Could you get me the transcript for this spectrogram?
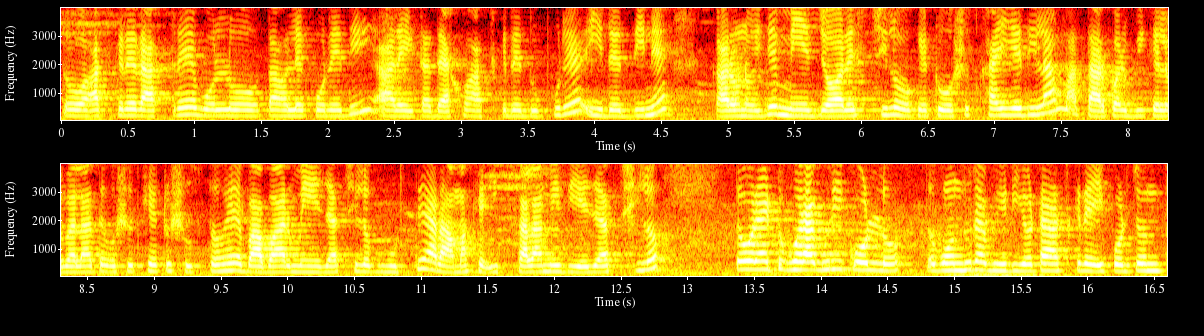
তো আজকের রাত্রে বলল, তাহলে করে দিই। আর এইটা দেখো, আজকের দুপুরে, ঈদের দিনে, কারণ ওই যে মেয়ে জ্বর এসেছিল, ওকে একটু ওষুধ খাইয়ে দিলাম, আর তারপর বিকেলবেলাতে ওষুধ খেয়ে একটু সুস্থ হয়ে বাবা আর মেয়ে যাচ্ছিল ঘুরতে, আর আমাকে ঈদ সালামি দিয়ে যাচ্ছিল। তো ওরা একটু ঘোরাঘুরি করল। তো বন্ধুরা, ভিডিওটা আজকের এই পর্যন্ত।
